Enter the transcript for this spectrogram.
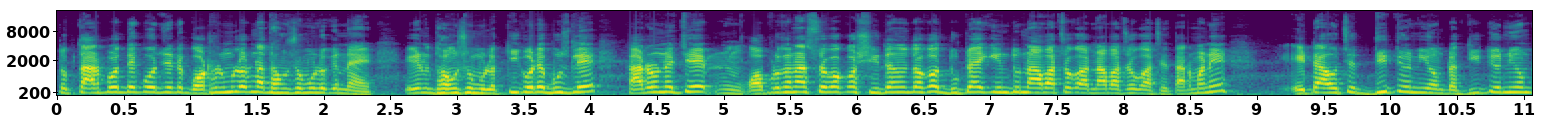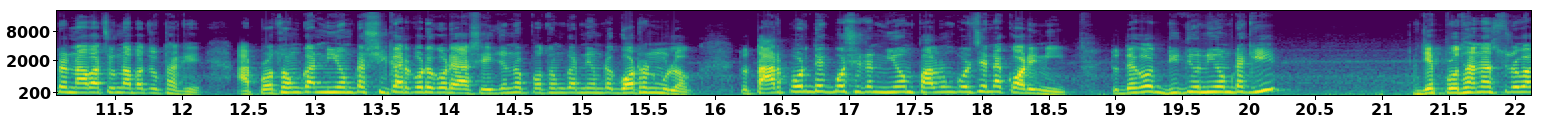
তো তারপর দেখব যে এটা গঠনমূলক না ধ্বংসমূলকের ন্যায়? এখানে ধ্বংসমূলক। কি করে বুঝলে? কারণ হচ্ছে অপ্রধানাশ্রবক সিদ্ধান্ত সিদ্ধান্তক দুটাই কিন্তু নাবাচক আর নাবাচক আছে। তার মানে এটা হচ্ছে দ্বিতীয় নিয়মটা। দ্বিতীয় নিয়মটা নাবাচক নাবাচক থাকে। আর প্রথমকার নিয়মটা স্বীকার করে করে আসে, এই জন্য প্রথমকার নিয়মটা গঠনমূলক। তো তারপর দেখব সেটা নিয়ম পালন করছে না করেনি। তো দেখো, দ্বিতীয় নিয়মটা কি? যে প্রধানাস্ত্র বা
